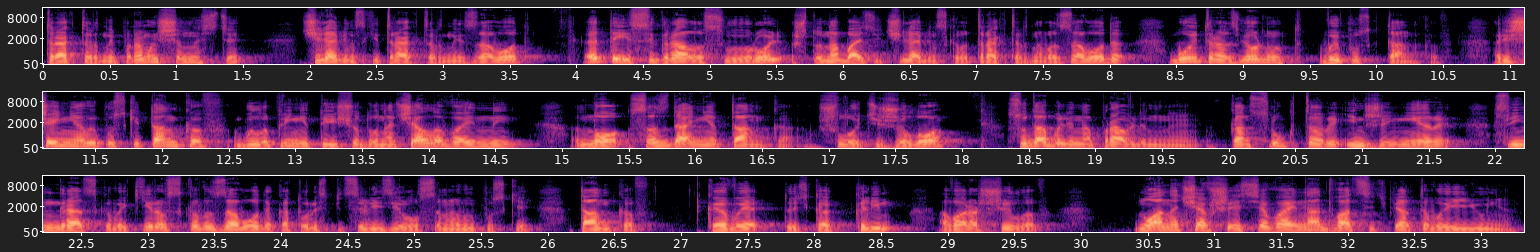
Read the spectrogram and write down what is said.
тракторной промышленности, Челябинский тракторный завод, это и сыграло свою роль, что на базе Челябинского тракторного завода будет развернут выпуск танков. Решение о выпуске танков было принято еще до начала войны, но создание танка шло тяжело, Сюда были направлены конструкторы, инженеры с Ленинградского и Кировского завода, который специализировался на выпуске танков КВ, то есть как Клим Ворошилов. Ну а начавшаяся война 25 июня.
